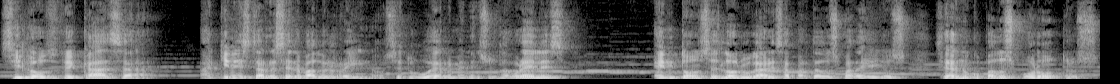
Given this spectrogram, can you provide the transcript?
Si los de casa, a quien está reservado el reino, se duermen en sus laureles, entonces los lugares apartados para ellos serán ocupados por otros,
